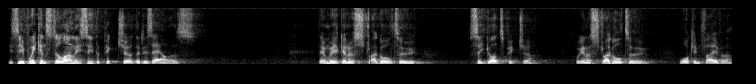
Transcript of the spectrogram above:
You see, if we can still only see the picture that is ours, then we're going to struggle to see God's picture. We're going to struggle to walk in favor.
